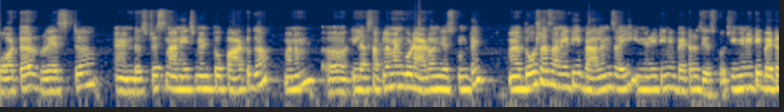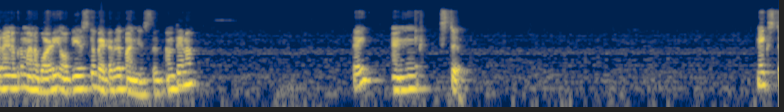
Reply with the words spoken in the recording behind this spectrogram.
water rest and stress మేనేజ్మెంట్తో పాటుగా మనం ఇలా సప్లిమెంట్ కూడా యాడ్ ఆన్ చేసుకుంటే మన దోషాస్ అనేటివి బ్యాలెన్స్ అయ్యి ఇమ్యూనిటీని బెటర్ చేసుకోవచ్చు. ఇమ్యూనిటీ బెటర్ అయినప్పుడు మన బాడీ ఆబ్వియస్గా బెటర్గా పనిచేస్తుంది. అంతేనా? రైట్ అండ్ నెక్స్ట్ నెక్స్ట్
